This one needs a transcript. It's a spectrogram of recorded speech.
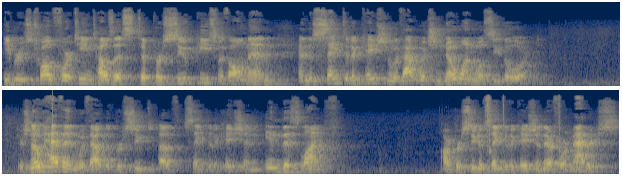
Hebrews 12:14 tells us to pursue peace with all men and the sanctification without which no one will see the Lord. There's no heaven without the pursuit of sanctification in this life. Our pursuit of sanctification therefore matters.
